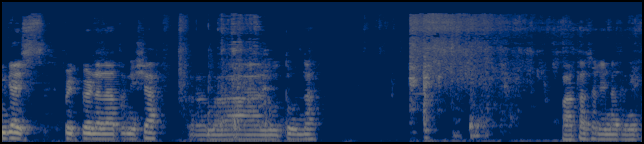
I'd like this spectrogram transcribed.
Yun guys, prepare na natin siya para maluto na. Patan sa natin ni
